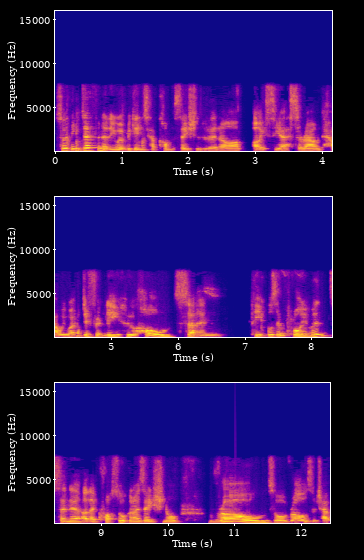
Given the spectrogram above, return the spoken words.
So I think definitely we're beginning to have conversations within our ICS around how we work differently, who holds certain people's employments, and are there cross-organisational roles or roles which have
